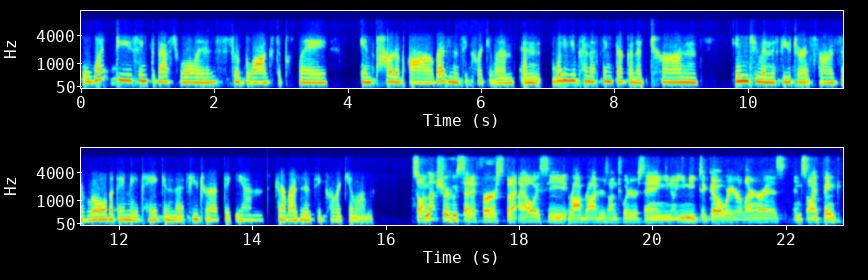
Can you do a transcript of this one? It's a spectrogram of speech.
what do you think the best role is for blogs to play in part of our residency curriculum? And what do you kind of think they're going to turn into in the future as far as the role that they may take in the future of the EM kind of residency curriculum? So I'm not sure who said it first, but I always see Rob Rogers on Twitter saying, you know, you need to go where your learner is. And so I think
